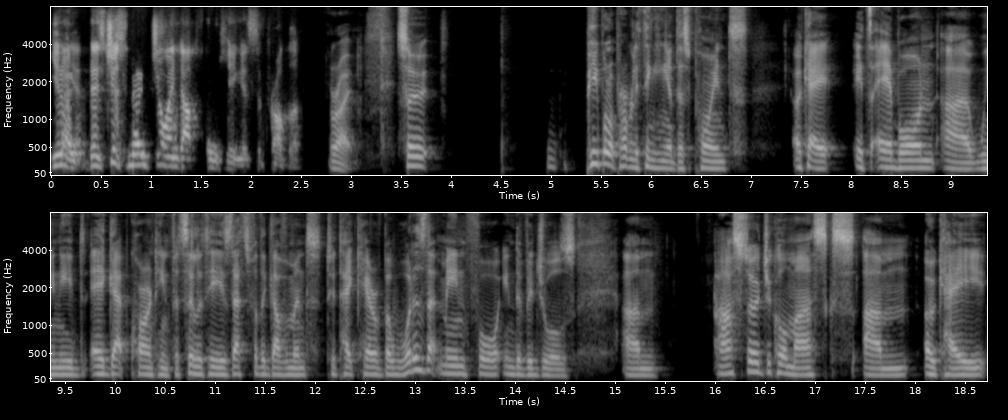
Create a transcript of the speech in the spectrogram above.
you know, there's just no joined up thinking is the problem. Right. So people are probably thinking at this point, okay, it's airborne. Uh, we need air gap quarantine facilities. That's for the government to take care of. But what does that mean for individuals? Um, are surgical masks um, okay?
